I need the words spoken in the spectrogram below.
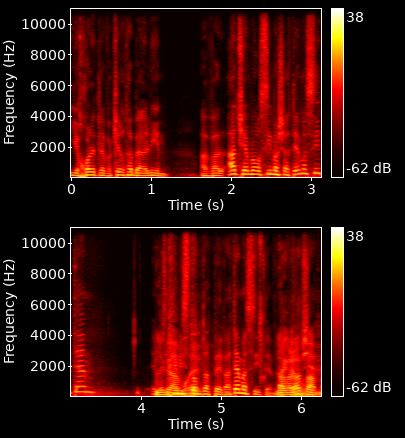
יכולת לבקר את הבעלים, אבל עד שהם לא עושים מה שאתם עשיתם, הם צריכים לגמרי. לסתום את הפה, ואתם עשיתם. אבל עוד. פעם,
